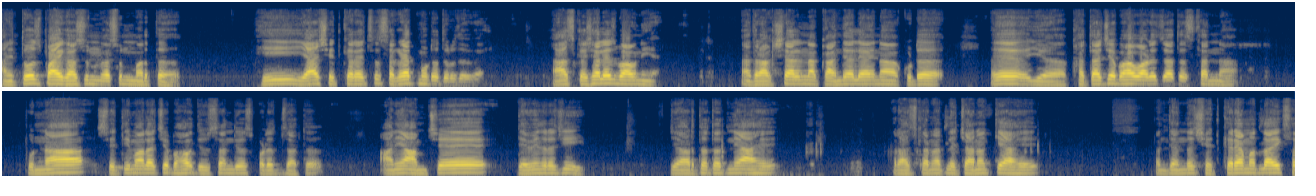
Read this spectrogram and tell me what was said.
आणि तोच पाय घासून घासून मरतं. ही या शेतकऱ्याचं सगळ्यात मोठं दुर्दैव आहे. आज कशालाच भाव नाही आहे ना द्राक्षाला ना कांद्याला आहे ना कुठं. म्हणजे खताचे भाव वाढत जात असताना पुन्हा शेतीमालाचे भाव दिवसेंदिवस पडत जातं. आणि आमचे देवेंद्रजी जे अर्थतज्ञ आहे राजकारणातले चाणक्य आहे पण त्यांना शेतकऱ्यामधला एक स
